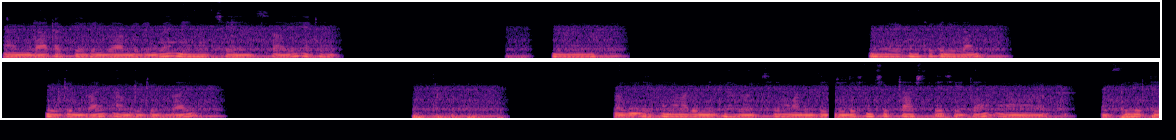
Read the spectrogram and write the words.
and data created by updated by name হচ্ছে sorry এটা আমরা Created by updated by এখানে আমাদের নিতে হবে হচ্ছে আমাদের যে রিলেশনশিপটা আসছে সেটা facility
